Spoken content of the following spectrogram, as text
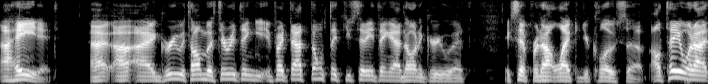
I hate it. I, I, I agree with almost everything. In fact, I don't think you said anything I don't agree with, except for not liking your close up. I'll tell you what I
